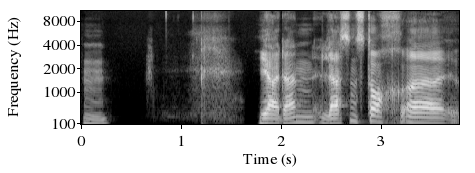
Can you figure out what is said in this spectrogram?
Hm. Ja, dann lass uns doch äh,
